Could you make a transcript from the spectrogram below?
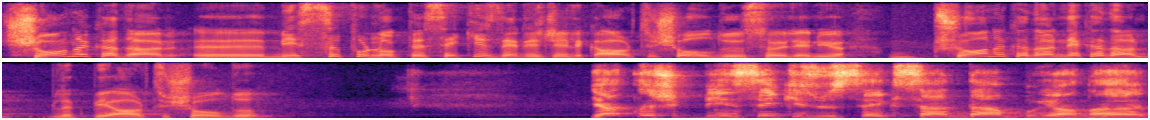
şu ana kadar e, bir 0.8 derecelik artış olduğu söyleniyor. Şu ana kadar ne kadarlık bir artış oldu? Yaklaşık 1880'den bu yana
